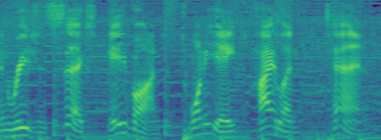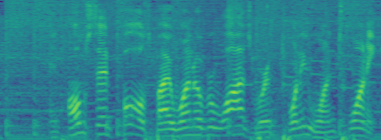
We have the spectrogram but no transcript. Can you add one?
In Region 6, Avon 28, Highland 10, and Olmsted falls by one over Wadsworth 21-20.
